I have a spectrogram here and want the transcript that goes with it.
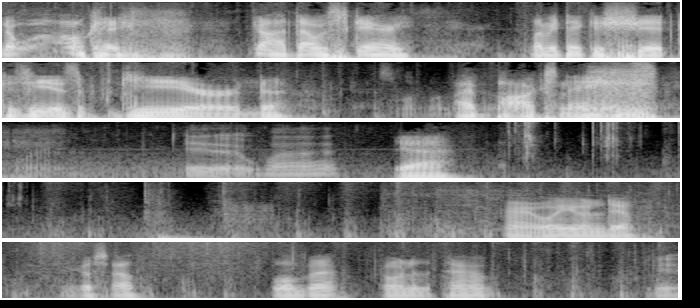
No, okay. God, that was scary. Let me take his shit, because he is geared. I have pox player. Ew, what? yeah. Alright, what are you gonna do? You go south a little bit? Go into the town? Yeah.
